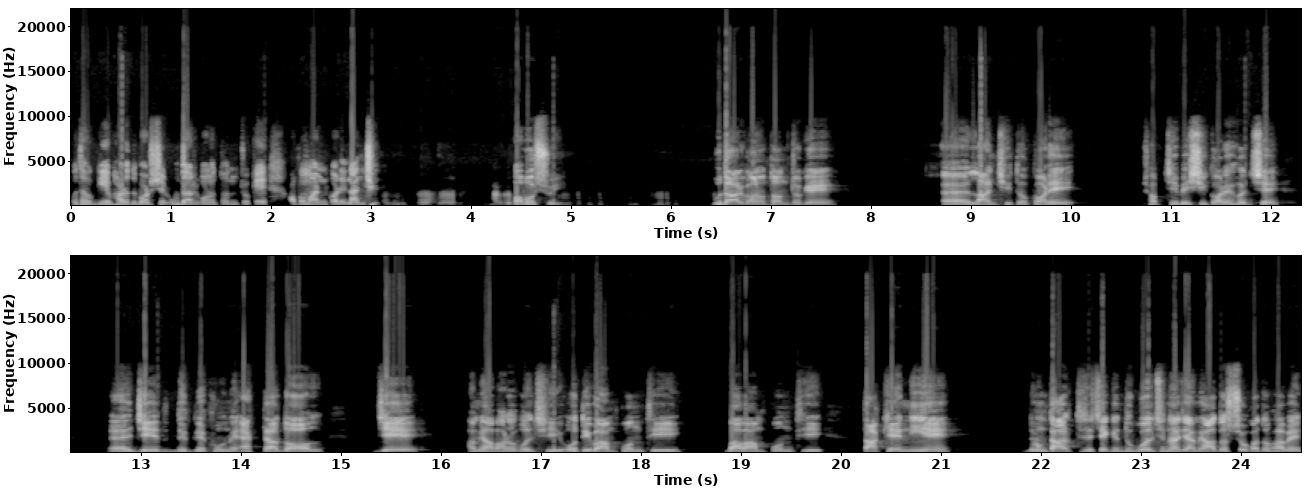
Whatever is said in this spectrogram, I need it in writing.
কোথাও গিয়ে ভারতবর্ষের উদার গণতন্ত্রকে অপমান করে লাঞ্ছিত? অবশ্যই। উদার গণতন্ত্রকে লাঞ্ছিত করে সবচেয়ে বেশি করে হচ্ছে যে দেখুন, একটা দল যে, আমি আবারও বলছি অতি বামপন্থী বা বামপন্থী তাকে নিয়ে, এবং তার সে- কিন্তু বলছে না যে আমি আদর্শগতভাবে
